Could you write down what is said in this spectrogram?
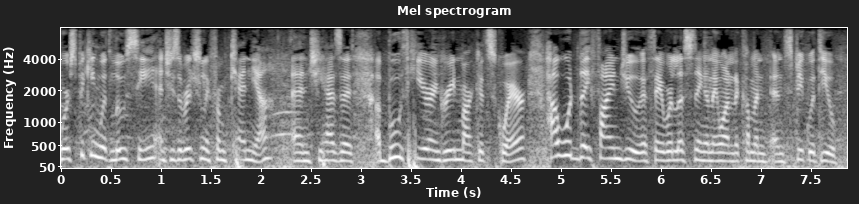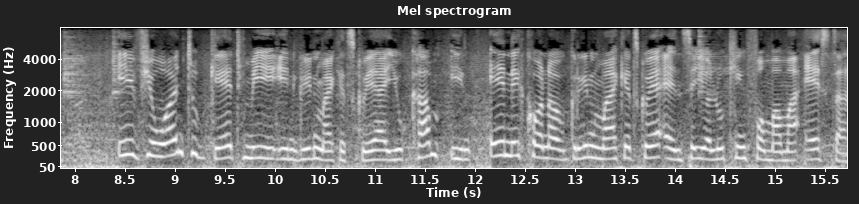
we're speaking with Lucy, and she's originally from Kenya, and she has a, a booth here in Green Market Square. How would they find you if they were listening and they wanted to come and, and speak with you? If you want to get me in Green Market Square, you come in any corner of Green Market Square and say you're looking for Mama Esther.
